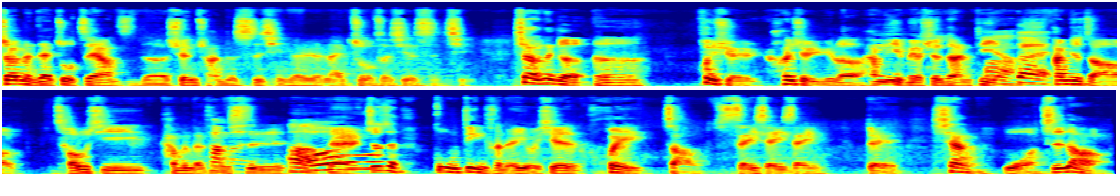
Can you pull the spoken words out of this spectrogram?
专门在做这样子的宣传的事情的人来做这些事情。像那个呃混血混血娱乐，他们也没有宣传 team，对，他们就找。曹露西他们的公司，哦、对，就是固定可能有一些会找谁谁谁，对，像我知道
